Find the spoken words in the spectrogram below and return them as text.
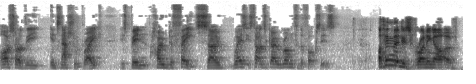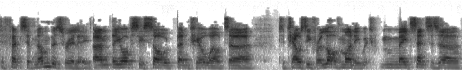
outside of the international break, it's been home defeats. So where's it starting to go wrong for the Foxes? I think they're just running out of defensive numbers. Really, um, they obviously sold Ben Chilwell to to Chelsea for a lot of money, which made sense as a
